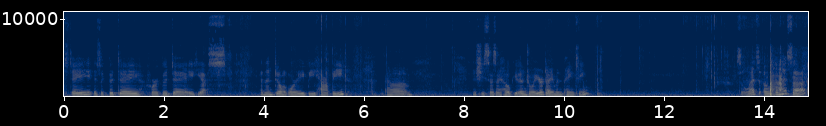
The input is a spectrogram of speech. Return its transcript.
Today is a good day for a good day. Yes. And then don't worry, be happy. Um, and she says, I hope you enjoy your diamond painting. So let's open this up.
